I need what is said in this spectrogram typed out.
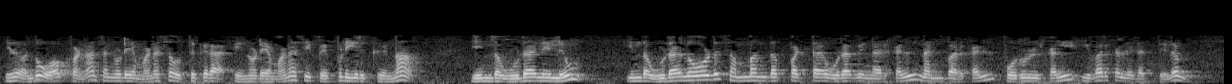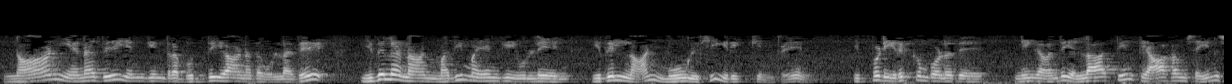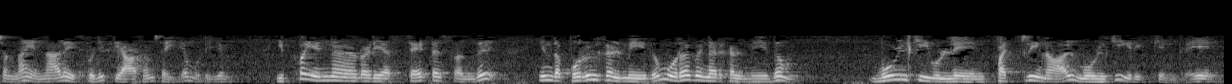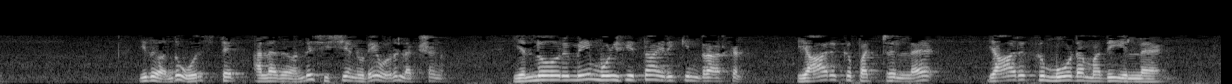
இது வந்து ஓப்பனா தன்னுடைய மனசை ஒத்துக்கிறார். என்னுடைய மனசு இப்ப எப்படி இருக்குன்னா இந்த உடலிலும் இந்த உடலோடு சம்பந்தப்பட்ட உறவினர்கள் நண்பர்கள் பொருள்கள் இவர்களிடத்திலும் நான் எனது என்கின்ற புத்தியானது உள்ளது இதுல நான் மதிமயங்கி உள்ளேன் இதில் நான் மூழ்கி இருக்கின்றேன். இப்படி இருக்கும் பொழுது நீங்க வந்து எல்லாத்தையும் தியாகம் செய்யணும் சொன்னா என்னால இப்படி தியாகம் செய்ய முடியும்? இப்ப என்னுடைய ஸ்டேட்டஸ் வந்து இந்த பொருள்கள் மீதும் உறவினர்கள் மீதும் மூழ்கி உள்ளேன் பற்றினால் மூழ்கி இருக்கின்றேன். இது வந்து ஒரு ஸ்டெப் அல்லது வந்து சிஷ்யனுடைய ஒரு லட்சணம். எல்லோருமே மூழ்கித்தான் இருக்கின்றார்கள். யாருக்கு பற்றில்ல யாருக்கு மூடமதி இல்லை.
